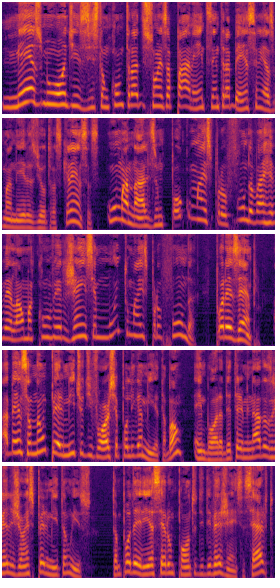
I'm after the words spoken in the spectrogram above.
Mesmo onde existam contradições aparentes entre a bênção e as maneiras de outras crenças, uma análise um pouco mais profunda vai revelar uma convergência muito mais profunda. Por exemplo, a bênção não permite o divórcio e a poligamia, tá bom? Embora determinadas religiões permitam isso. Então poderia ser um ponto de divergência, certo?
